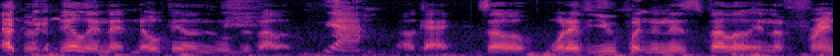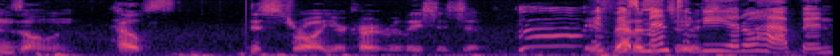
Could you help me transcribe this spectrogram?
have a feeling that no feelings will develop. yeah. Okay. So what if you putting in this fellow in the friend zone helps destroy your current relationship? Mm, Is if it's meant to be, it'll happen.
